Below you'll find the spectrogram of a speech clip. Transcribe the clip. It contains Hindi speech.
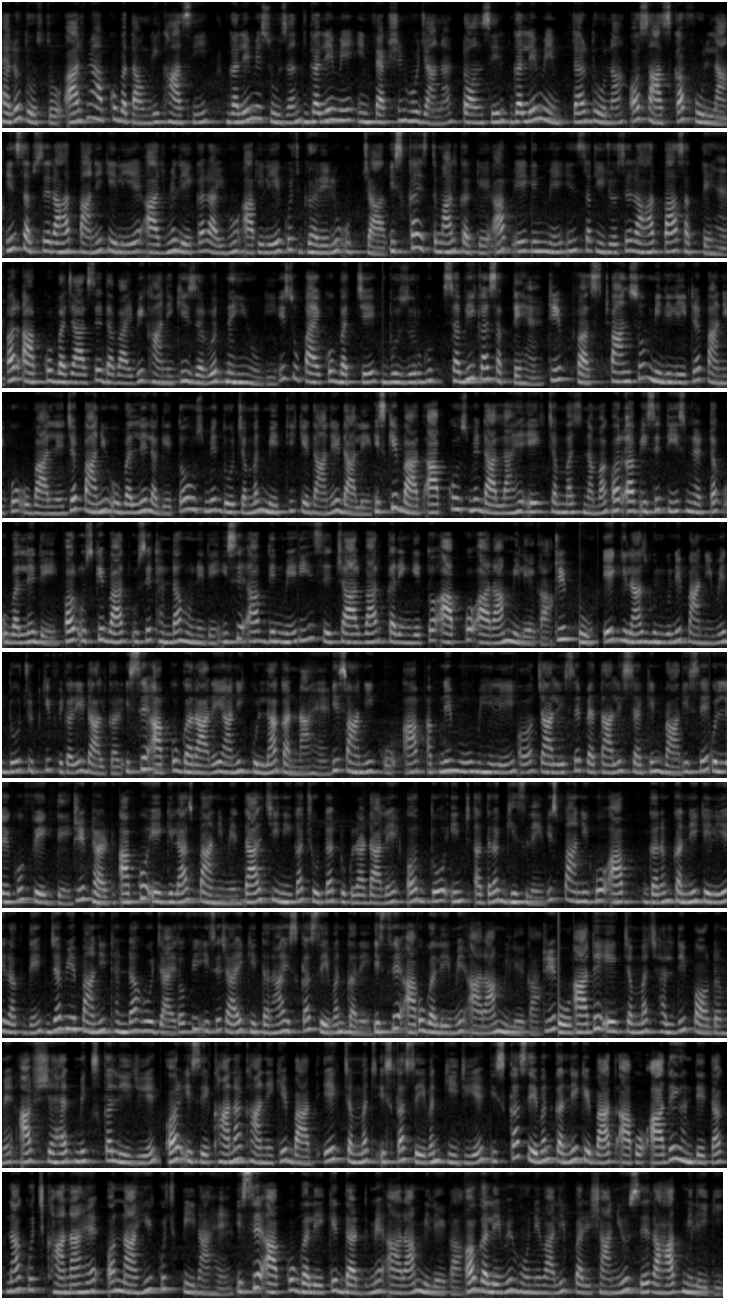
हेलो दोस्तों, आज मैं आपको बताऊँगी खांसी, गले में सूजन, गले में इन्फेक्शन हो जाना टॉन्सिल गले में दर्द होना और सांस का फूलना। इन सबसे राहत पाने के लिए आज मैं लेकर आई हूँ आपके लिए कुछ घरेलू उपचार। इसका इस्तेमाल करके आप एक दिन में इन सब चीज़ों से राहत पा सकते हैं और आपको बाज़ार से दवाई भी खाने की ज़रूरत नहीं होगी। इस उपाय को बच्चे, बुज़ुर्ग सभी कर सकते हैं। टिप फ़र्स्ट 500 मिलीलीटर पानी को उबाल लें जब पानी उबलने लगे तो उसमें दो चम्मच मेथी के दाने डालें। इसके बाद आपको उसमें डालना है एक चम्मच नमक और अब इसे 30 मिनट तक उबलने दें और उसके बाद उसे ठंडा होने दें। इसे आप दिन में तीन से चार बार करेंगे तो आपको आराम मिलेगा। ट्रिप टू एक गिलास गुनगुने पानी में दो चुटकी फिकरी डालकर इससे आपको गरारे यानी कुल्ला करना है। इस पानी को आप अपने मुँह में लें और 40 से 45 सेकंड बाद इसे कुल्ले को फेंक दें। ट्रिप थर्ड आप आपको एक गिलास पानी में दालचीनी का छोटा टुकड़ा डालें और दो इंच अदरक घिस लें। इस पानी को आप गर्म करने के लिए रख दें। जब ये पानी ठंडा हो जाए तो फिर इसे चाय की तरह इसका सेवन करें। इससे आपको गले में आराम मिलेगा। आधे एक चम्मच हल्दी पाउडर में आप शहद मिक्स कर लीजिए और इसे खाना खाने के बाद एक चम्मच इसका सेवन कीजिए। इसका सेवन करने के बाद आपको आधे घंटे तक ना कुछ खाना है और ना ही कुछ पीना लेना है। इससे आपको गले के दर्द में आराम मिलेगा और गले में होने वाली परेशानियों से राहत मिलेगी।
